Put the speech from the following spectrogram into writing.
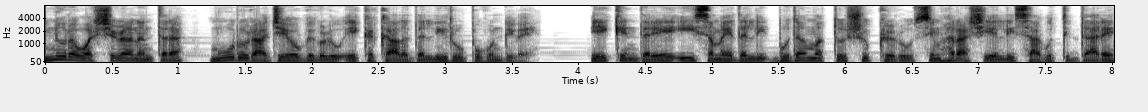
ಇನ್ನೂರ ವರ್ಷಗಳ ನಂತರ ಮೂರು ರಾಜಯೋಗಗಳು ಏಕಕಾಲದಲ್ಲಿ ರೂಪುಗೊಂಡಿವೆ. ಏಕೆಂದರೆ ಈ ಸಮಯದಲ್ಲಿ ಬುಧ ಮತ್ತು ಶುಕ್ರರು ಸಿಂಹರಾಶಿಯಲ್ಲಿ ಸಾಗುತ್ತಿದ್ದಾರೆ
